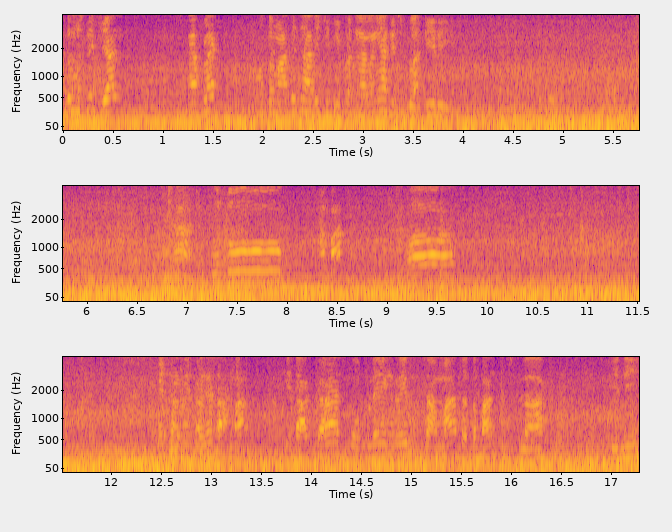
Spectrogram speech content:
itu mesti dia refleks otomatis nyari gigi persnelengnya di sebelah kiri. Gitu. nah untuk apa Eh, pedal-pedalnya sama kita gas, kopling, rim sama tetepan di sebelah sini.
